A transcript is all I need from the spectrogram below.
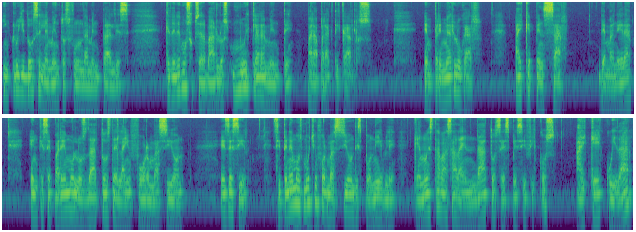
incluye dos elementos fundamentales que debemos observarlos muy claramente para practicarlos. En primer lugar, hay que pensar de manera en que separemos los datos de la información. Es decir, si tenemos mucha información disponible que no está basada en datos específicos, hay que cuidar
